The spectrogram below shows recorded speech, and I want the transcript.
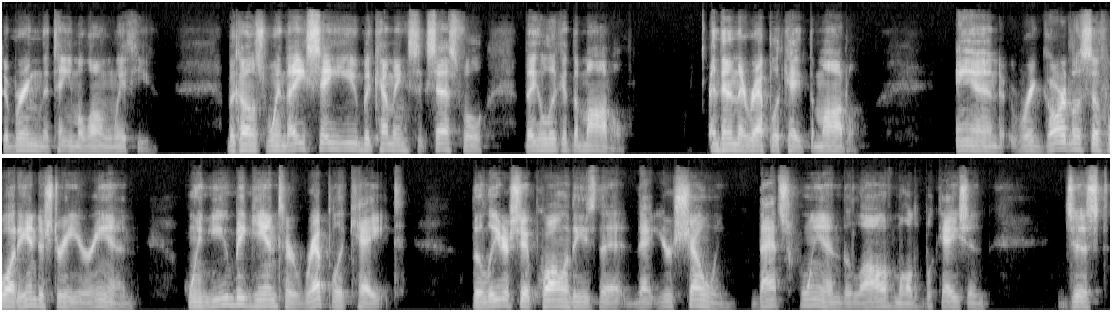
to bring the team along with you. Because when they see you becoming successful, they look at the model and then they replicate the model. And regardless of what industry you're in, when you begin to replicate the leadership qualities that that you're showing, that's when the law of multiplication just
